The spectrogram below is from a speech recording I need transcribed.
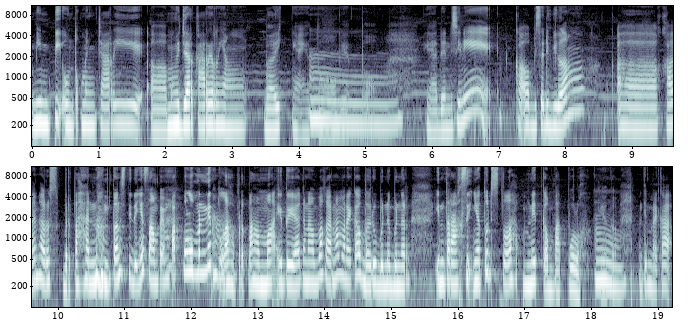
mimpi untuk mencari eh, mengejar karir yang baiknya itu gitu. Ya, dan di sini kalau bisa dibilang eh, kalian harus bertahan nonton setidaknya sampai 40 menit lah pertama itu ya. Kenapa? Karena mereka baru bener-bener interaksinya tuh setelah menit ke 40 gitu. Nanti mereka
